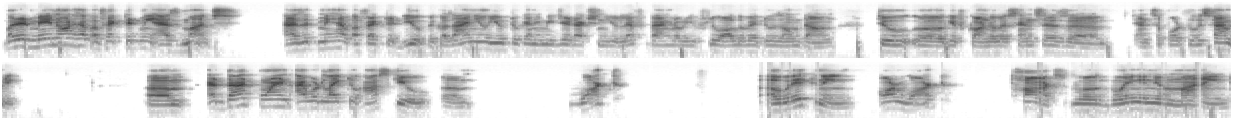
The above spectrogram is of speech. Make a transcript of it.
but it may not have affected me as much as it may have affected you because i knew you took an immediate action. You left bangalore you flew all the way to his hometown to uh, give condolences uh, and support to his family. Um, at that point, I would like to ask you um, what awakening or what thoughts were going in your mind,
